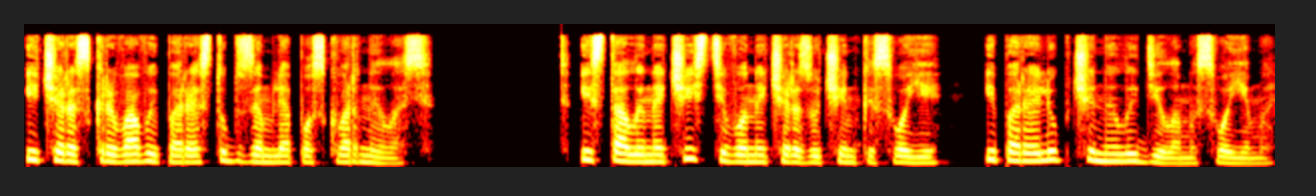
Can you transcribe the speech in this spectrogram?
І через кривавий переступ земля посквернилась. І стали нечисті вони через учинки свої, і перелюб чинили ділами своїми.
